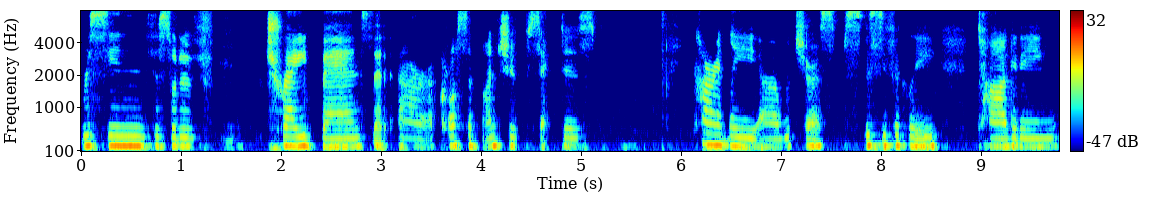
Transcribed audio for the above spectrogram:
rescind the sort of trade bans that are across a bunch of sectors currently, uh, which are specifically targeting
